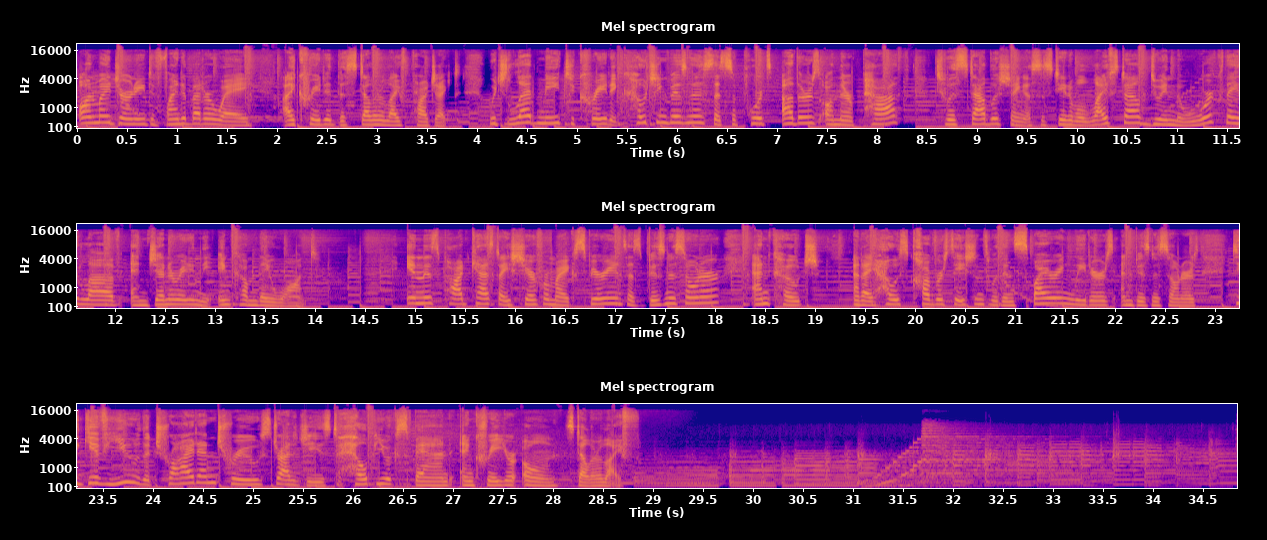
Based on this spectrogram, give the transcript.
On my journey to find a better way, I created the Stellar Life Project, which led me to create a coaching business that supports others on their path to establishing a sustainable lifestyle, doing the work they love, and generating the income they want. In this podcast, I share from my experience as business owner and coach, and I host conversations with inspiring leaders and business owners to give you the tried and true strategies to help you expand and create your own stellar life.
